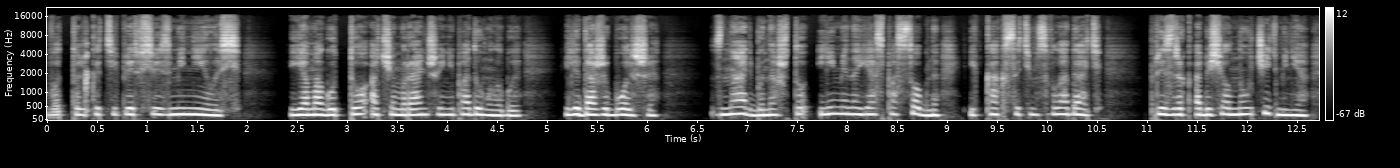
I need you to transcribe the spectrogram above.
Вот только теперь все изменилось. Я могу то, о чем раньше и не подумала бы, или даже больше. Знать бы, на что именно я способна и как с этим совладать. Призрак обещал научить меня —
